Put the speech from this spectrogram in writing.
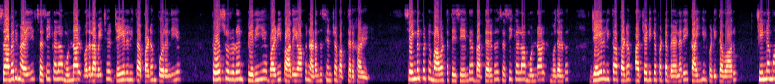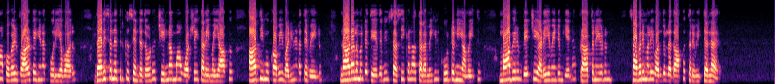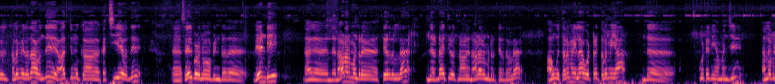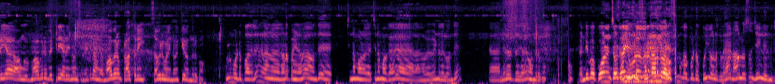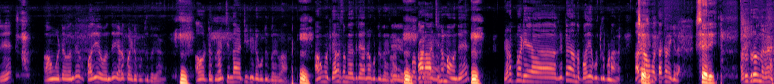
சபரிமலையில் சசிகலா முன்னாள் முதலமைச்சர் ஜெயலலிதா படம் பொருந்திய போஸ்டருடன் பெரிய வழிபாதையாக நடந்து சென்ற பக்தர்கள். செங்கல்பட்டு மாவட்டத்தை சேர்ந்த பக்தர்கள் சசிகலா முன்னாள் முதல்வர் ஜெயலலிதா படம் அச்சடிக்கப்பட்ட பேனரை கையில் பிடித்தவாறு சின்னம்மா புகழ் வாழ்க்கை என கூறியவாறு தரிசனத்திற்கு சென்றதோடு சின்னம்மா ஒற்றை தலைமையாக அதிமுகவை வழிநடத்த வேண்டும் நாடாளுமன்ற தேர்தலில் சசிகலா தலைமையில் கூட்டணி அமைத்து மாபெரும் வெற்றி அடைய வேண்டும் என பிரார்த்தனையுடன் சபரிமலை வந்துள்ளதாக தெரிவித்தனர். தலைமையில தான் வந்து அதிமுக கட்சியே வந்து செயல்படணும் அப்படின்றத வேண்டி நாங்கள் இந்த நாடாளுமன்ற தேர்தலில் இந்த ரெண்டாயிரத்தி இருபத்தி நாலு நாடாளுமன்ற தேர்தலில் அவங்க தலைமையில் ஒற்றை தலைமையாக இந்த கூட்டணி அமைஞ்சு நல்லபடியாக அவங்க மாபெரும் வெற்றி அடையணும்னு சொல்லிட்டு நாங்கள் மாபெரும் பிரார்த்தனை சபரிமலை நோக்கி வந்திருக்கோம். உள்மோட்டு பாதையில் நாங்கள் நடப்பயணமாக வந்து சின்னம்மா சின்னம்மாக்காக நாங்கள் வேண்டுதல் வந்து அஹ், நிறைவேற்றுறதுக்காக வந்திருக்கோம் கண்டிப்பாக போகணும்னு சொல்லிட்டு தான் இவ்வளோ தூரம் நடந்து வரோம் திமுக போட்ட பொய் வழக்கில் நாலு வருஷம் ஜெயிலில் இருந்துட்டு அவங்ககிட்ட வந்து பதவியை வந்து எடப்பாடிட்ட கொடுத்துட்டு போயிருக்காங்க. அவர்கிட்ட நினச்சிருந்தா டிடி கிட்ட கொடுத்துட்டு போயிருக்கலாம். அவங்க தேவர் சமுதாயத்தில் யாருன்னா கொடுத்துட்டு போயிருக்கலாம் ஆனா. சின்னம்மா வந்து ம். எடப்பாடி கிட்ட அந்த பதவியை கொடுத்துட்டு போனாங்க அதை. அவங்க தக்க வைக்கல சரி அது துரோகம் தானே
